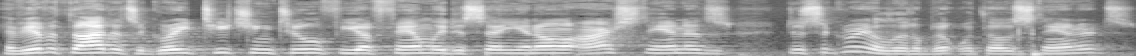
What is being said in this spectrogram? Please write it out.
Have you ever thought that's a great teaching tool for your family to say, you know, our standards disagree a little bit with those standards?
